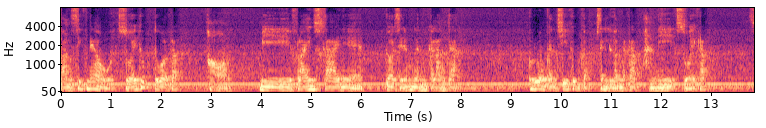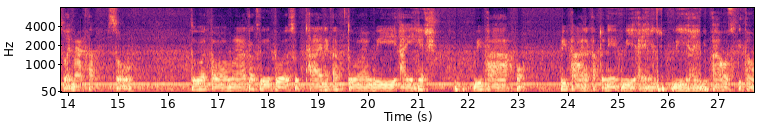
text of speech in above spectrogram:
ฝั่งซิกแนลสวยทุกตัวครับอ๋อ มี Flying Sky เนี่ย ตัวสีน้ำเงินกำลังจะร่วมกันชี้ขึ้นกับเส้นเหลืองนะครับ อันนี้สวยครับ สวยมากครับโซ ตัวต่อมาก็คือตัวสุดท้ายนะครับ ตัว VIH วิภาวิภานะครับตัวนี้ VIH VI วิภา Hospital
